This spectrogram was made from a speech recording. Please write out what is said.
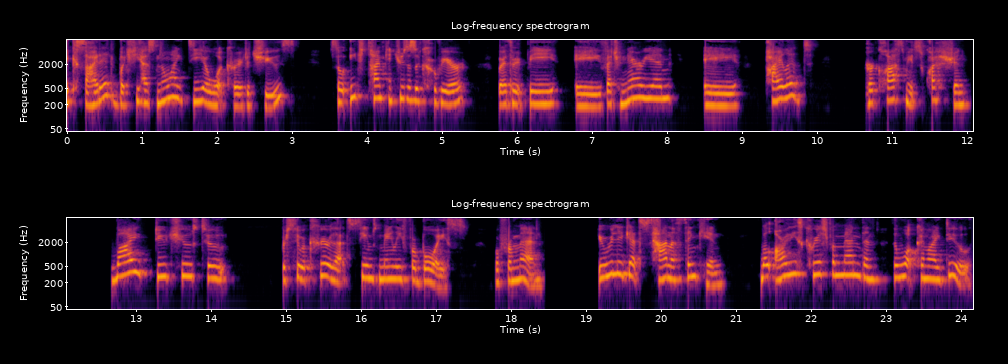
excited, but she has no idea what career to choose. So, each time she chooses a career, whether it be a veterinarian, a pilot, her classmates question, why do you choose to pursue a career that seems mainly for boys or for men? It really gets Hannah thinking, well, are these careers for men? Then, then what can I do?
